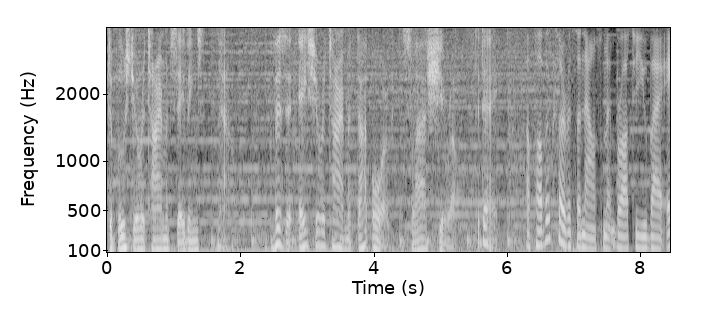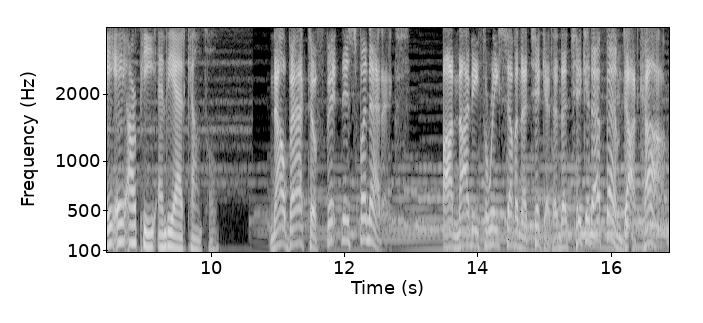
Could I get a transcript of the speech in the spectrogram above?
to boost your retirement savings now. Visit aceyourretirement.org slash Shero today. A public service announcement brought to you by AARP and the Ad Council. Now back to Fitness Fanatics on 937 The Ticket and theticketfm.com.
